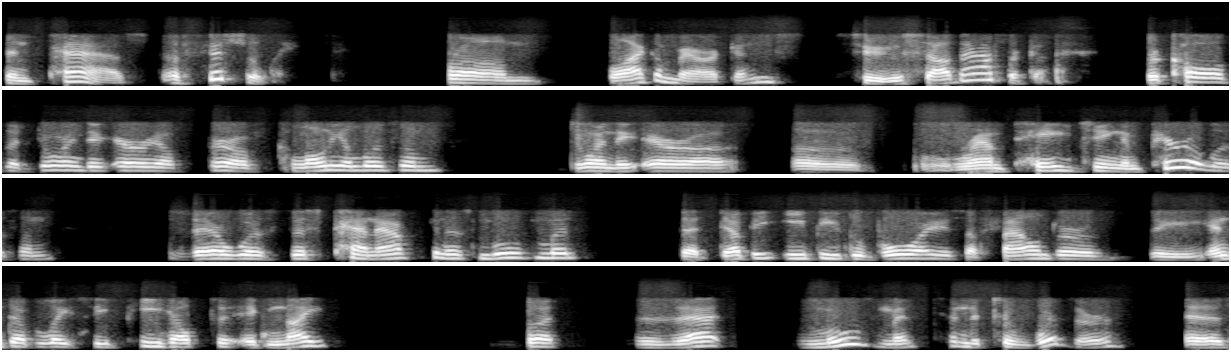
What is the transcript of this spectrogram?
been passed officially from Black Americans to South Africa. Recall that during the era of, era of colonialism, during the era of rampaging imperialism, there was this Pan Africanist movement that W.E.B. Du Bois, a founder of the NAACP, helped to ignite. But that movement tended to wither as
